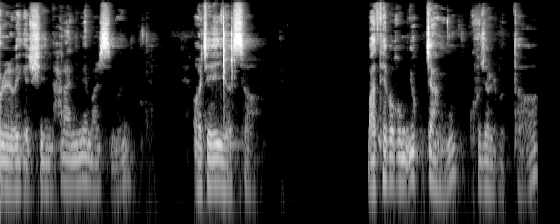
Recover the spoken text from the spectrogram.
오늘 우리에게 주신 하나님의 말씀은 어제에 이어서 마태복음 6장 9절부터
